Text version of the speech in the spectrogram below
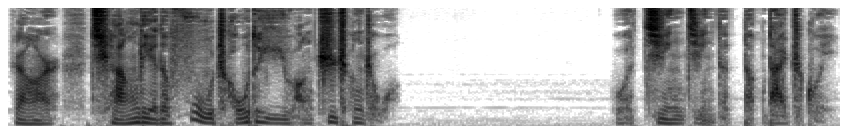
然而，强烈的复仇的欲望支撑着我。我静静的等待着鬼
